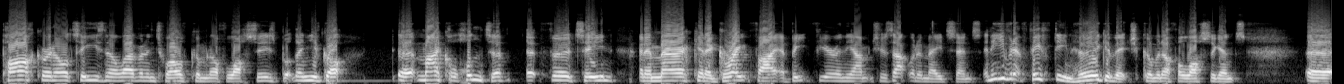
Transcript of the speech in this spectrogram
Parker and Ortiz in 11 and 12 coming off losses. But then you've got uh, Michael Hunter at 13, an American, a great fighter, beat Fury in the amateurs. That would have made sense. And even at 15, Hrgovic coming off a loss against uh,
